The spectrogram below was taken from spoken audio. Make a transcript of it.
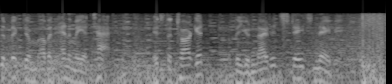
The victim of an enemy attack. It's the target of the United States Navy.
